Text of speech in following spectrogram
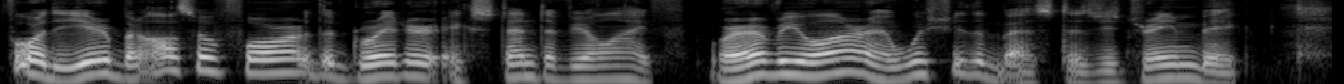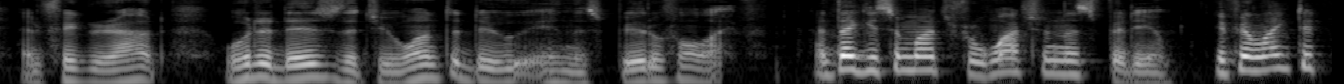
for the year, but also for the greater extent of your life. Wherever you are, I wish you the best as you dream big and figure out what it is that you want to do in this beautiful life. And thank you so much for watching this video. If you liked it,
